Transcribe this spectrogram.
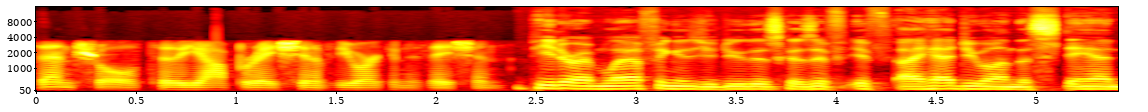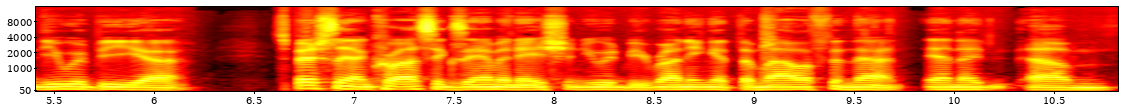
central to the operation of the organization? Peter, I'm laughing as you do this because if, if I had you on the stand, you would be uh, especially on cross examination, you would be running at the mouth and that, and I, um,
